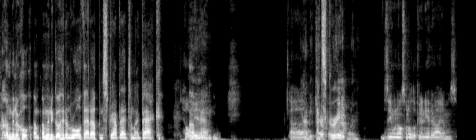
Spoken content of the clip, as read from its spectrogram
I'm gonna hold, I'm, I'm gonna go ahead and roll that up and strap that to my back. Hell Oh yeah. man, Uh, Gotta be careful That's great. that one. Does anyone else want to look at any other items?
